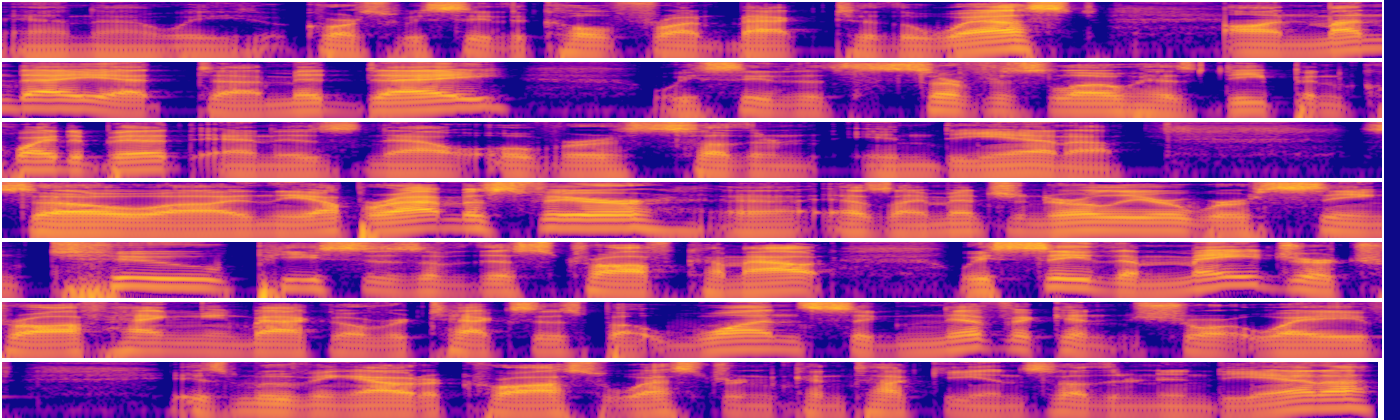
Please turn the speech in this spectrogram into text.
And uh, we, of course, we see the cold front back to the west. On Monday at uh, midday, we see that the surface low has deepened quite a bit and is now over southern Indiana. So, uh, in the upper atmosphere, uh, as I mentioned earlier, we're seeing two pieces of this trough come out. We see the major trough hanging back over Texas, but one significant short wave is moving out across western Kentucky and southern Indiana.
